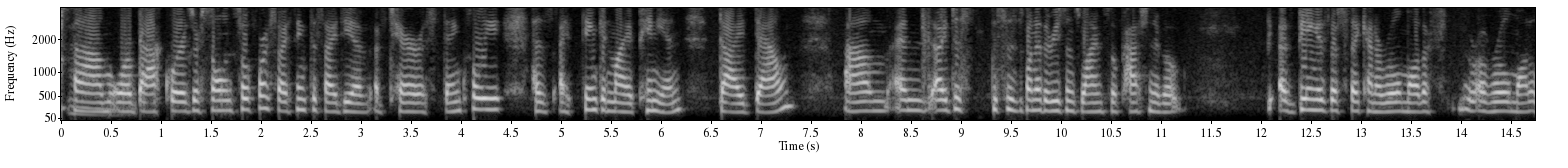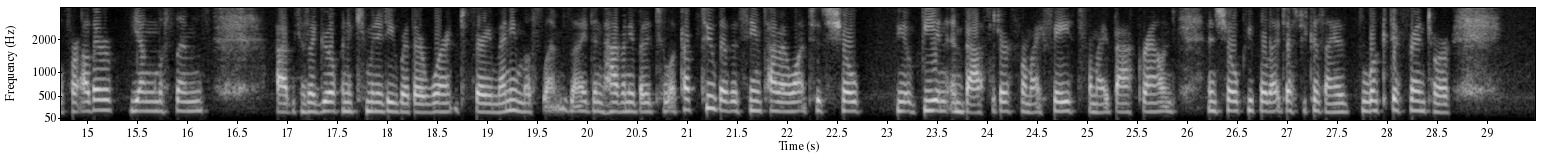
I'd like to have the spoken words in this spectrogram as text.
um, mm. or backwards or so on and so forth. So I think this idea of, of terrorists, thankfully, has, I think, in my opinion, died down. Um, and I just, this is one of the reasons why I'm so passionate about as being as much as I can a role model, a role model for other young Muslims, uh, because I grew up in a community where there weren't very many Muslims and I didn't have anybody to look up to. But at the same time, I want to show, you know, be an ambassador for my faith, for my background, and show people that just because I look different or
